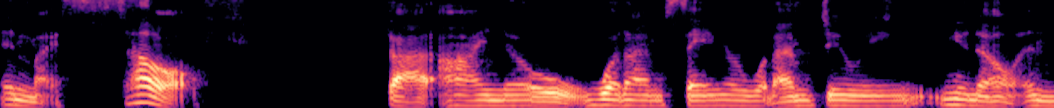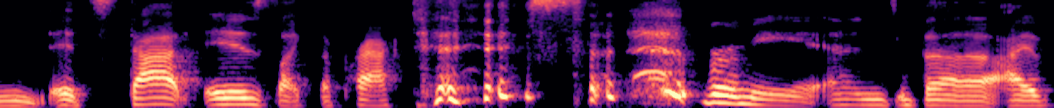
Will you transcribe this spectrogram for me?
in myself that i know what i'm saying or what i'm doing you know and it's that is like the practice for me and the i've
